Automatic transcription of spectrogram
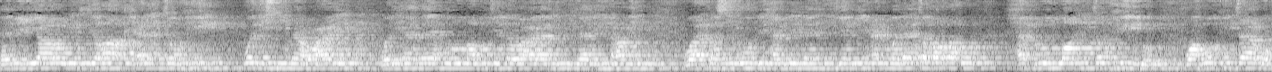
فمعيار الافتراق على التوحيد والاجتماع عليه ولهذا يقول الله جل وعلا في كتابه العظيم واعتصموا بحبل الله جميعا ولا تفرقوا حبل الله توحيده وهو كتابه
